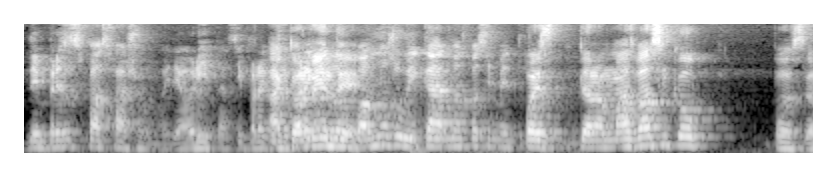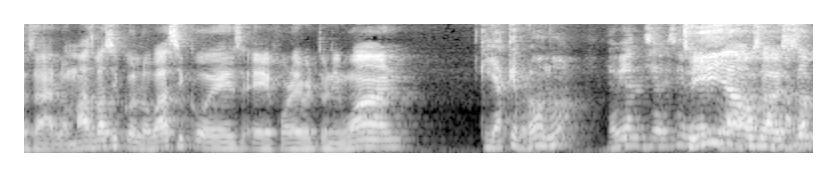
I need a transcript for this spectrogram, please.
de empresas fast fashion, güey, de ahorita? Así para que, para que nos podamos ubicar más fácilmente. Pues de lo más básico, pues, o sea, lo más básico lo básico es eh, Forever 21. Que ya quebró, ¿no? Ya habían, ya Sí, ya, o sea, eso,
